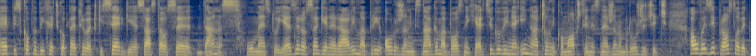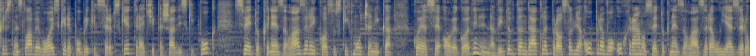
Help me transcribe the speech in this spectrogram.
Episkop Bihaćko-Petrovački Sergije sastao se danas u mestu Jezero sa generalima pri oružanim snagama Bosne i Hercegovine i načelnikom opštine Snežanom Ružičić, a u vezi proslave krsne slave Vojske Republike Srpske, treći pešadijski puk, svetog kneza Lazara i kosovskih mučenika, koja se ove godine na Vidovdan dakle proslavlja upravo u hramu svetog kneza Lazara u Jezeru.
